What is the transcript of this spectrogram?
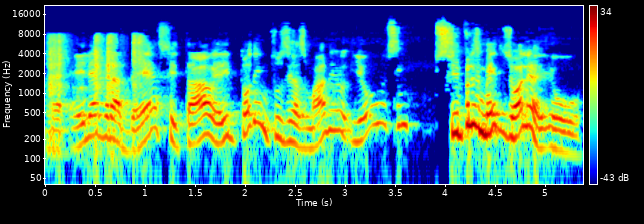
É, ele agradece e tal, ele todo entusiasmado, e eu, e eu, assim, simplesmente diz, olha, eu,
